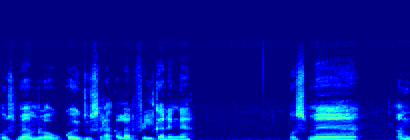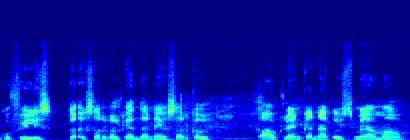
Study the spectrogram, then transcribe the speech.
उसमें हम लोग कोई दूसरा कलर फिल करेंगे। उसमें हमको फिल इस सर्कल के अंदर नहीं सर्कल का आउटलाइन करना है। तो इसमें हम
